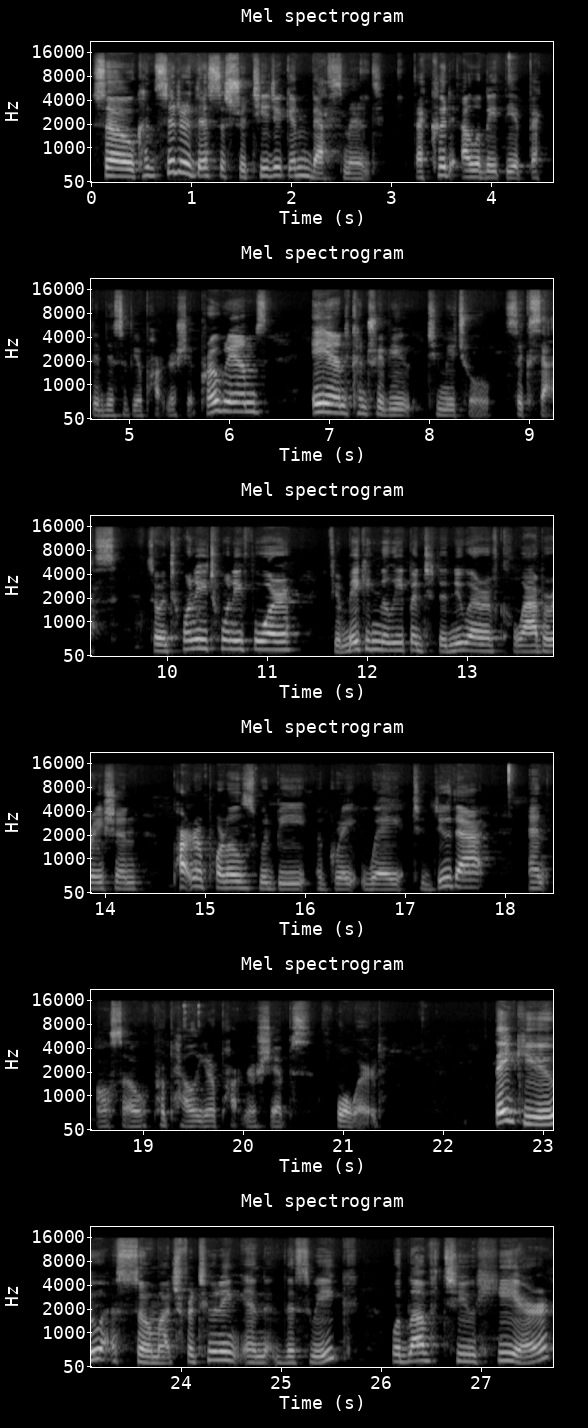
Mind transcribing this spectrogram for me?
So consider this a strategic investment that could elevate the effectiveness of your partnership programs and contribute to mutual success. So in 2024, if you're making the leap into the new era of collaboration, partner portals would be a great way to do that and also propel your partnerships forward. Thank you so much for tuning in this week. Would love to hear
